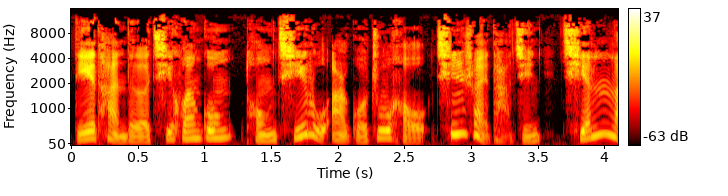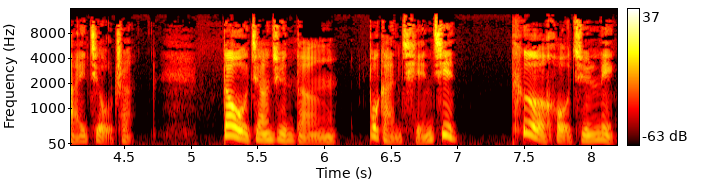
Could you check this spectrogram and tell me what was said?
谍探得齐桓公同齐鲁二国诸侯亲率大军前来救郑，窦将军等不敢前进，特候军令，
